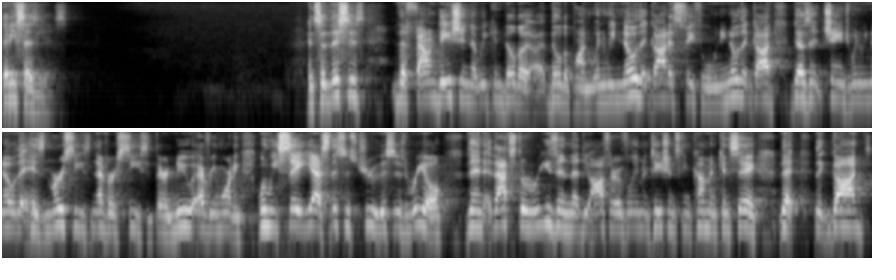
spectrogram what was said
that He says He is. And so this is the foundation that we can build a, uh, build upon when we know that God is faithful, when we know that God doesn't change, when we know that his mercies never cease, that they're new every morning, when we say, yes, this is true, this is real, then that's the reason that the author of Lamentations can come and can say that, that God's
